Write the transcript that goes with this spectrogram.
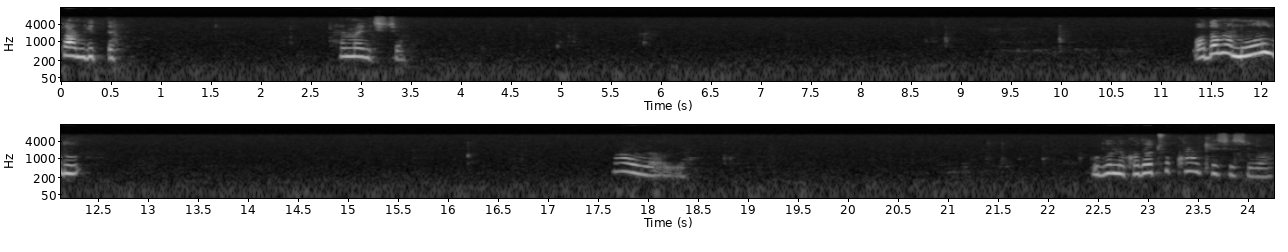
Tamam gitti. Hemen içeceğim. Adama ne oldu? Allah Allah. Burada ne kadar çok kan kesesi var.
